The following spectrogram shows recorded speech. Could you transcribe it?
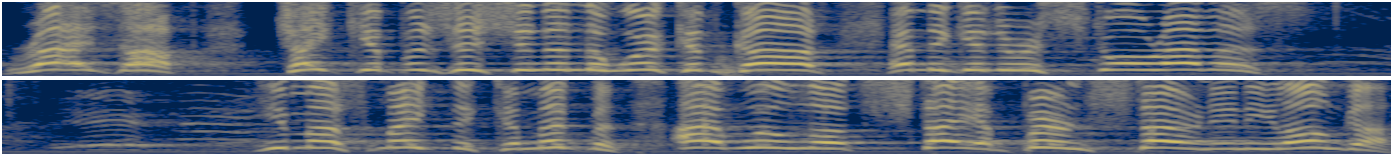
rise up, take your position in the work of God, and begin to restore others? You must make the commitment. I will not stay a burnt stone any longer.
